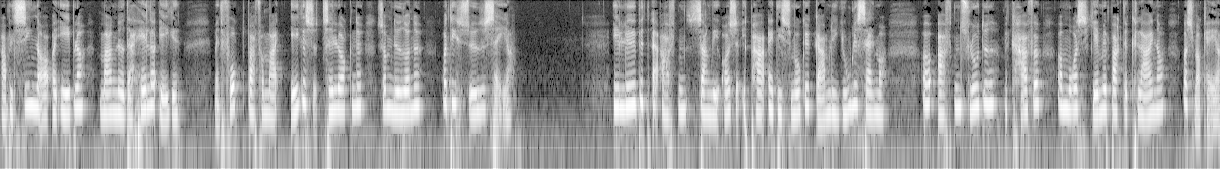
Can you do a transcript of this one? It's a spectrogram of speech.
Appelsiner og æbler manglede der heller ikke, men frugt var for mig ikke så tillokkende som nødderne og de søde sager. I løbet af aften sang vi også et par af de smukke gamle julesalmer, og aften sluttede med kaffe og mors hjemmebagte kleiner og småkager.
